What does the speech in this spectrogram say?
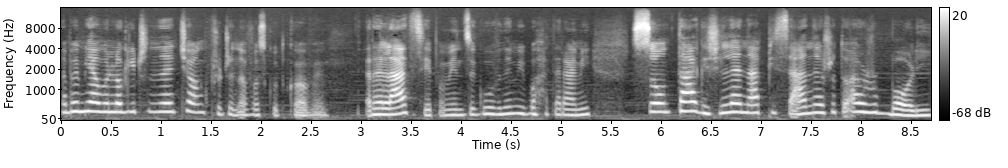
aby miały logiczny ciąg przyczynowo-skutkowy. Relacje pomiędzy głównymi bohaterami są tak źle napisane, że to aż boli.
